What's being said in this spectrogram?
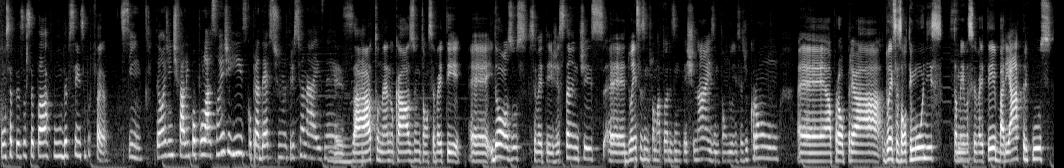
com certeza você tá com deficiência pro ferro. Sim. Então a gente fala em populações de risco para déficits nutricionais, né? Exato, né? No caso, então você vai ter é, idosos, você vai ter gestantes, é, doenças inflamatórias intestinais, então doenças de Crohn, é, a própria doenças autoimunes, também Sim. você vai ter bariátricos,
